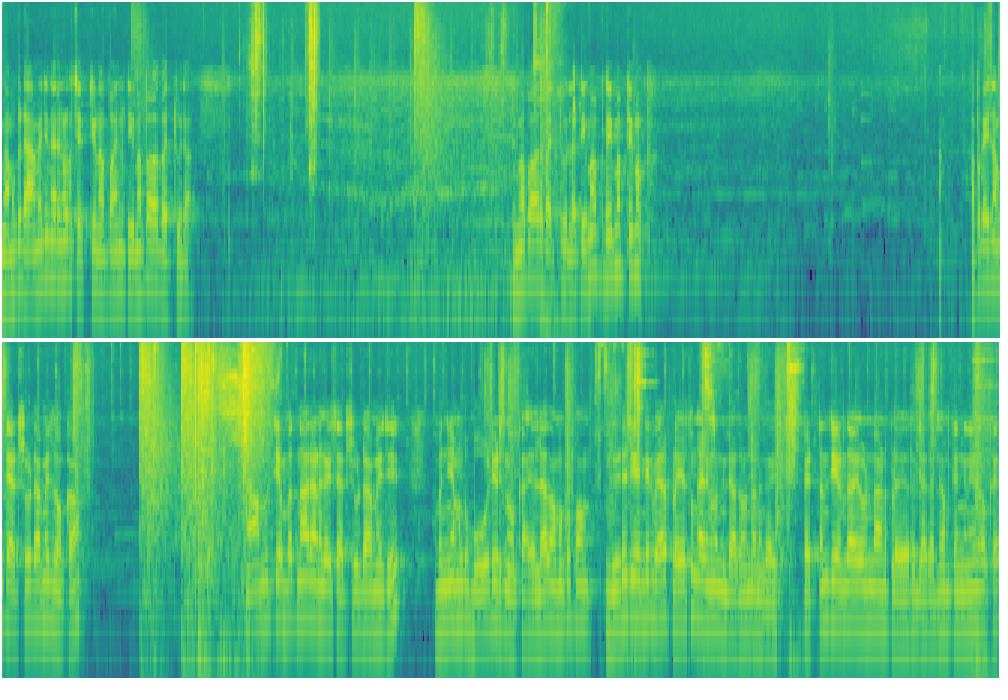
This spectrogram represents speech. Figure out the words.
നമുക്ക് ഡാമേജും കാര്യങ്ങളൊക്കെ ചെക്ക് ചെയ്യണം. അപ്പോൾ അതിന് ടീമപ്പ് ആവാൻ പറ്റൂല. ടീമപ്പ് ആവാതെ പറ്റൂല ടീമപ്പ് ടീമപ്പ് ടീമപ്പ് അപ്പോൾ കഴിച്ച് നമുക്ക് ഷൂട്ട് ഡാമേജ് നോക്കാം. നാനൂറ്റി എൺപത്തിനാലാണ് കൈസ് സെർച്ച് ഡാമേജ് അപ്പം ഇനി നമുക്ക് ബോഡി എടുത്ത് നോക്കാം. അല്ലാതെ നമുക്കിപ്പം വീട് ചെയ്യേണ്ടതിൽ വേറെ പ്ലേയേഴ്സും കാര്യങ്ങളൊന്നും ഇല്ല അതുകൊണ്ടാണ് കൈസ് പെട്ടെന്ന് ചെയ്യേണ്ടതായതുകൊണ്ടാണ് പ്ലെയർ ഇല്ല. അതായത് നമുക്ക് എങ്ങനെയൊക്കെ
